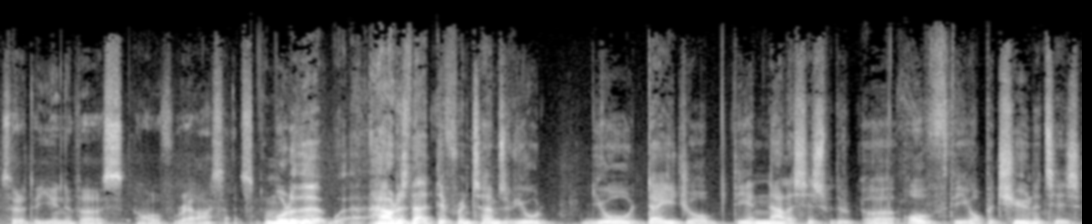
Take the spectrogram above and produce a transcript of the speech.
sort of the universe of real assets. And what are the? How does that differ in terms of your your day job, the analysis with, uh, of the opportunities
